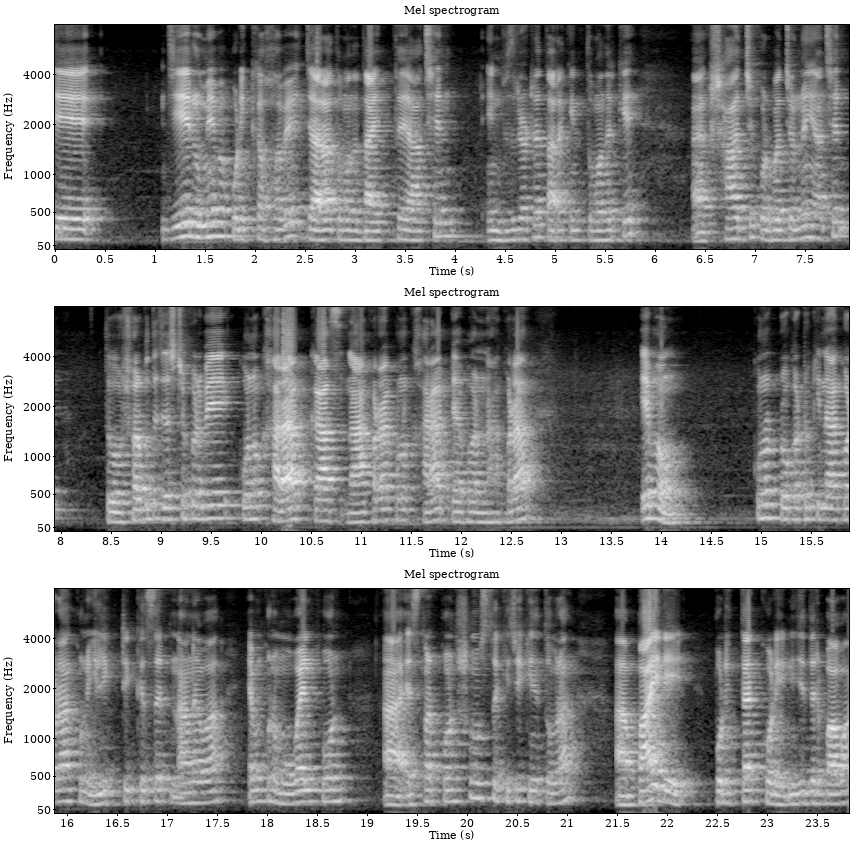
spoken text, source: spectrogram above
যে যে রুমে বা পরীক্ষা হবে, যারা তোমাদের দায়িত্বে আছেন ইনভিজিলেটর তারা কিন্তু তোমাদেরকে সাহায্য করবার জন্যই আছেন। তো সর্বদা চেষ্টা করবে কোনো খারাপ কাজ না করা, কোনো খারাপ ব্যবহার না করা এবং কোনো টোকাটুকি না করা, কোনো ইলেকট্রিক ক্যাসেট না নেওয়া এবং কোনো মোবাইল ফোন স্মার্টফোন সমস্ত কিছুই কিন্তু তোমরা বাইরে পরিত্যাগ করে নিজেদের বাবা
